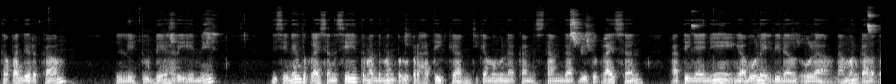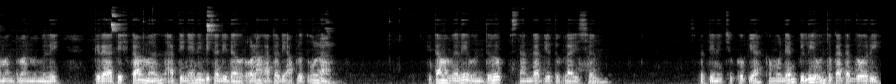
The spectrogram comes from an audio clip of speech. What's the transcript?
Kapan direkam? Pilih today hari ini. Di sini untuk lisensi teman-teman perlu perhatikan jika menggunakan standar YouTube license artinya ini nggak boleh didaur ulang. Namun kalau teman-teman memilih Creative Commons artinya ini bisa didaur ulang atau diupload ulang. kita memilih untuk standar YouTube license seperti ini cukup ya. Kemudian pilih untuk kategori.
